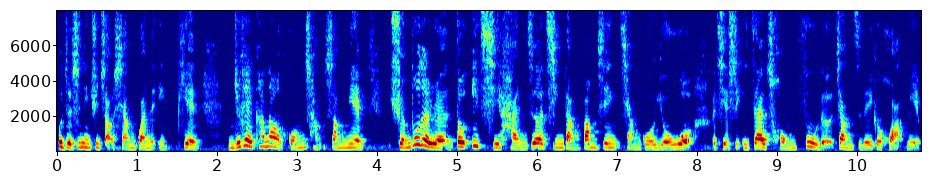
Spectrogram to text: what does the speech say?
或者是你去找相关的影片，你就可以看到广场上面全部的人都一起喊着“请党放心，强国有我”，而且是一再重复的这样子的一个画面。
